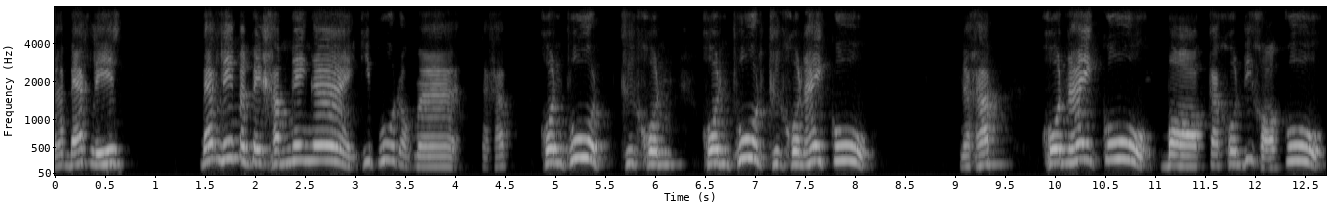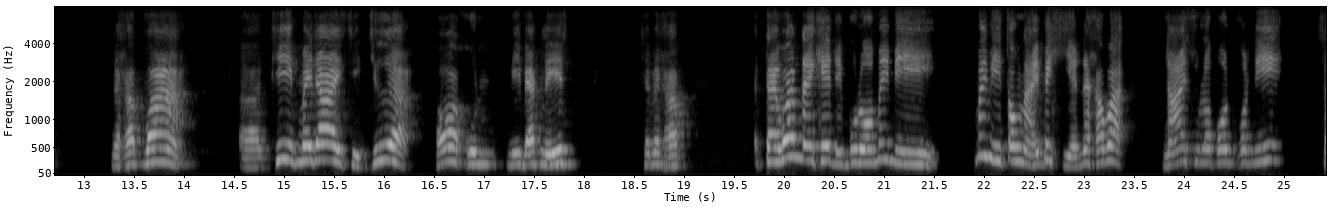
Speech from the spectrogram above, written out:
นะ blacklist blacklist มันเป็นคำง่ายๆที่พูดออกมานะครับ คนพูดคือคนคนพูดคือคนให้กู้นะครับ คนให้กู้บอกกับคนที่ขอกู้นะครับว่าที่ไม่ได้สินเชื่อ เพราะว่าคุณมีแบ็กลิสต์ใช่ไหมครับ แต่ว่าในเครดิตบูโรไม่มีไม่มีตรงไหนไปเขียนนะครับว่านายสุรพลคนนี้ส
